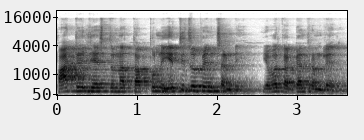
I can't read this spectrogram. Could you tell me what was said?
పార్టీలు చేస్తున్న తప్పులను ఎత్తి చూపించండి. ఎవరికి అభ్యంతరం లేదు.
